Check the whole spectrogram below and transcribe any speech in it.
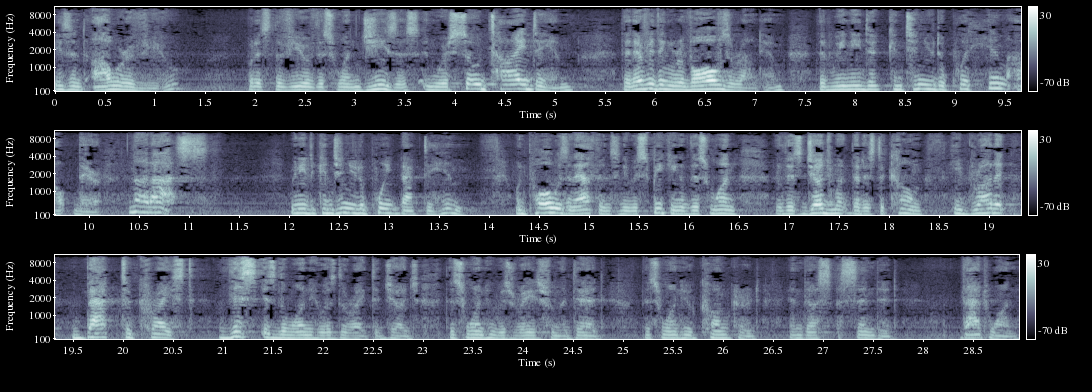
isn't our view but it's the view of this one Jesus, and we're so tied to him that everything revolves around him that we need to continue to put him out there, not us. We need to continue to point back to him. When Paul was in Athens and he was speaking of this one, this judgment that is to come, he brought it back to Christ. This is the one who has the right to judge, this one who was raised from the dead, this one who conquered and thus ascended. That one,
